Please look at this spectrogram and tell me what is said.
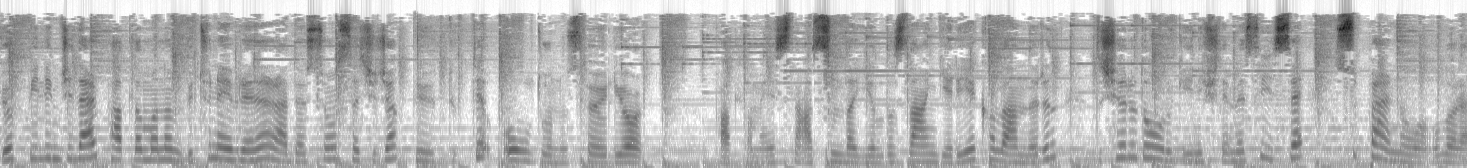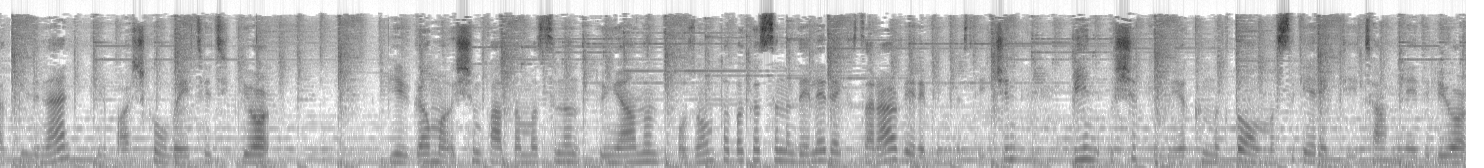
Gökbilimciler patlamanın bütün evrene radyasyon saçacak büyüklükte olduğunu söylüyor. Patlama esnasında yıldızdan geriye kalanların dışarı doğru genişlemesi ise süpernova olarak bilinen bir başka olayı tetikliyor. Bir gama ışın patlamasının dünyanın ozon tabakasını delerek zarar verebilmesi için bin ışık yılı yakınlıkta olması gerektiği tahmin ediliyor.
